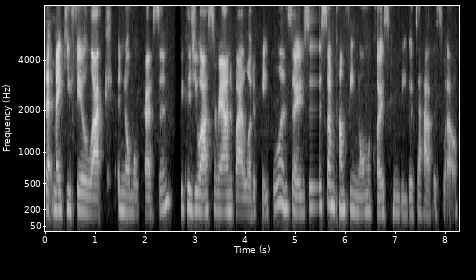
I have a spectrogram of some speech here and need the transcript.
that make you feel like a normal person because you are surrounded by a lot of people. And so just some comfy normal clothes can be good to have as well.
